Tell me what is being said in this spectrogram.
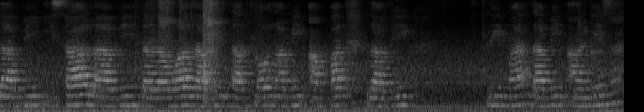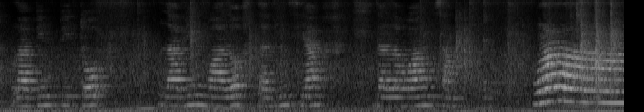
Labing isa, labing dalawa, labing tatlo, labing apat, labing lima, labing anim, labing pito, labing walo, labing siyam, dalawang sampu. Wow,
